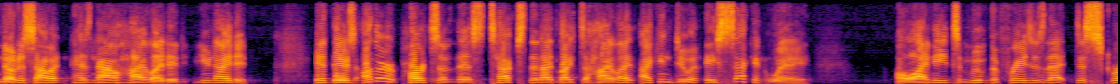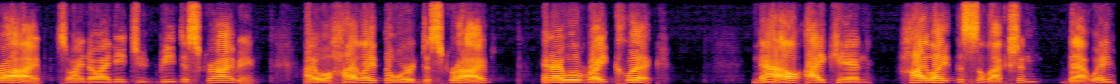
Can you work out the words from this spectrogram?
Notice how it has now highlighted United. If there's other parts of this text that I'd like to highlight, I can do it a second way. Oh, I need to move the phrases that describe, so I know I need to be describing. I will highlight the word describe, and I will right click. Now I can highlight the selection that way,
